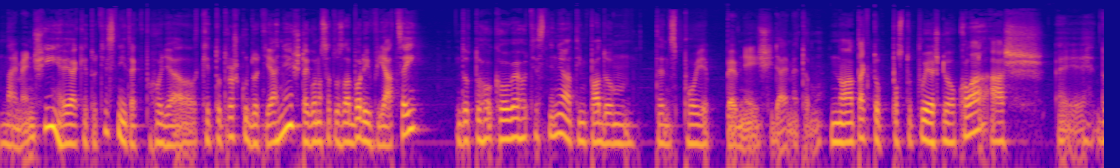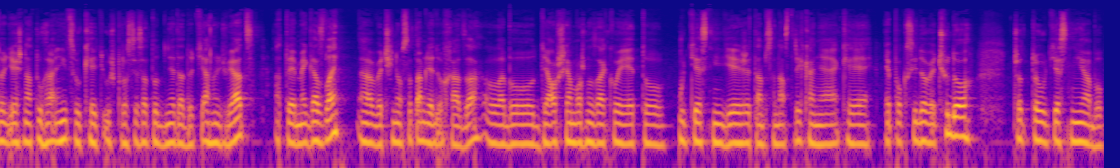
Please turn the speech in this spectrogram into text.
najmenší, hej, a keď to tesní, tak v pohode, ale keď to trošku dotiahneš, tak ono sa to zaborí viacej do toho kovového tesnenia a tým pádom ten spoj je pevnejší, dajme tomu. No a takto postupuješ dookola, až dojdeš na tú hranicu, keď už proste sa to nedá dotiahnuť viac a to je mega zle. A väčšinou sa tam nedochádza, lebo ďalšia možnosť ako je to utesniť je, že tam sa nastrieka nejaké epoxidové čudo, čo to utesní, alebo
